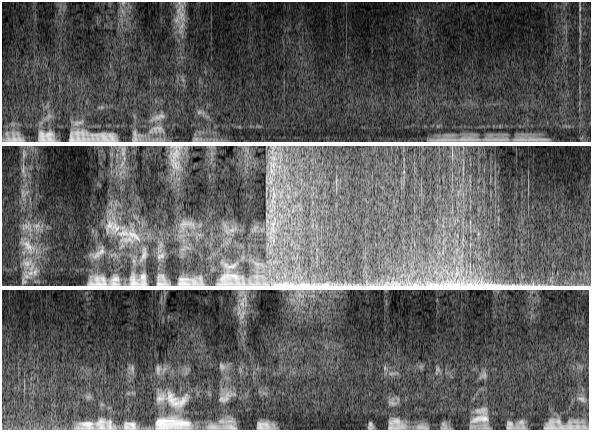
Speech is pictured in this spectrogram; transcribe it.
One foot of snow is a lot of snow. And it's just going to continue snowing, huh? You're to be buried in ice cubes. You turn into Frosty the Snowman.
